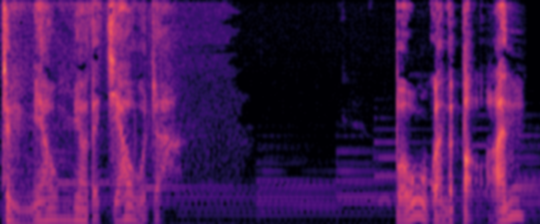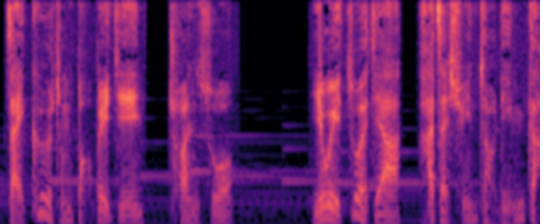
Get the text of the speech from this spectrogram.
正喵喵的叫着。博物馆的保安在各种宝贝间穿梭，一位作家还在寻找灵感，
